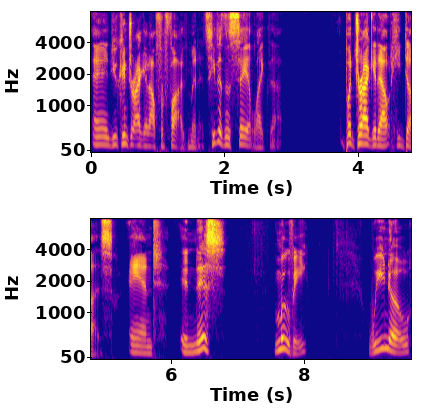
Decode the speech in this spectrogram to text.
and you can drag it out for five minutes. He doesn't say it like that, but drag it out, he does. And in this movie, we know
